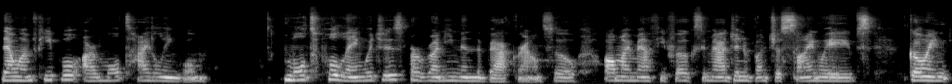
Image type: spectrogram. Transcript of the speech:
that when people are multilingual, multiple languages are running in the background? So, all my mathy folks, imagine a bunch of sine waves going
